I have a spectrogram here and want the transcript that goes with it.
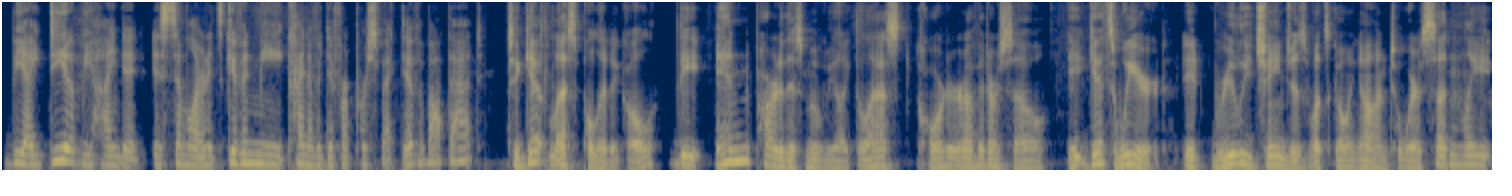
the idea behind it is similar and it's given me kind of a different perspective about that. To get less political, the end part of this movie, like the last quarter of it or so, it gets weird. It really changes what's going on to where suddenly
